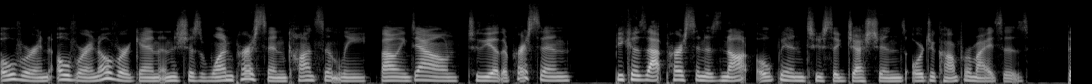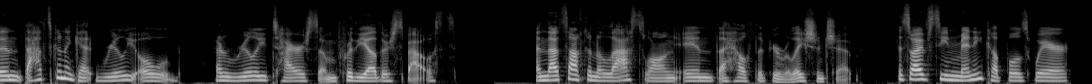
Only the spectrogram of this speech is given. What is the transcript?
over and over and over again, and it's just one person constantly bowing down to the other person because that person is not open to suggestions or to compromises, then that's going to get really old and really tiresome for the other spouse. And that's not going to last long in the health of your relationship. And so I've seen many couples where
